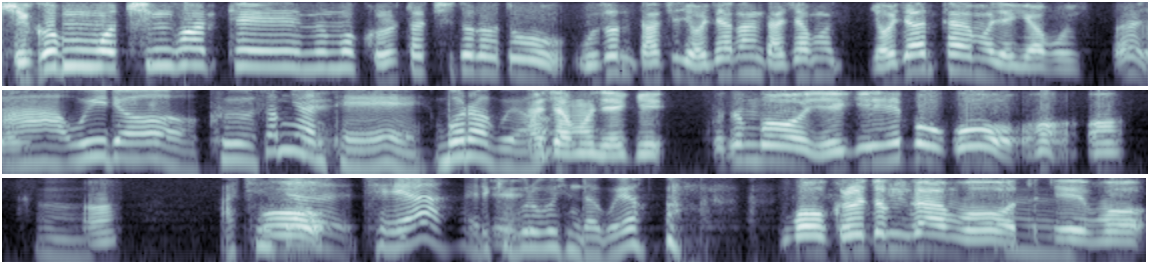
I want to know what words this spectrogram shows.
지금 뭐 친구한테는 뭐 그렇다 치더라도 우선 다시 여자랑 다시 한번 여자한테 한번 얘기하고 싶어요. 아, 오히려 그 썸녀한테 뭐라고요? 다시 한번 얘기, 그래도 뭐 얘기해보고, 어, 어, 어. 어. 아, 진짜 어. 쟤야? 이렇게 예. 물어보신다고요? 뭐 그러던가 뭐 음. 어떻게 뭐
